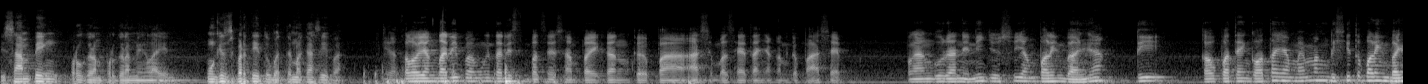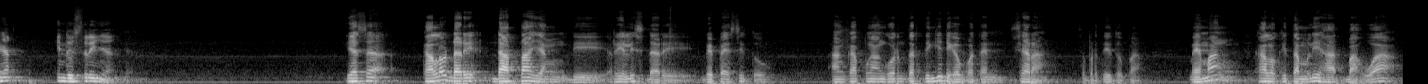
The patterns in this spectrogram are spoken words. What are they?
di samping program-program yang lain. Mungkin seperti itu, Pak. Terima kasih, Pak. Ya, kalau yang tadi Pak mungkin tadi sempat saya sampaikan ke Pak Asep, sempat saya tanyakan ke Pak Asep. Pengangguran ini justru yang paling banyak di kabupaten kota yang memang di situ paling banyak industrinya. Ya, saya kalau dari data yang dirilis dari BPS itu, angka pengangguran tertinggi di Kabupaten Serang, seperti itu Pak. Memang kalau kita melihat bahwa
